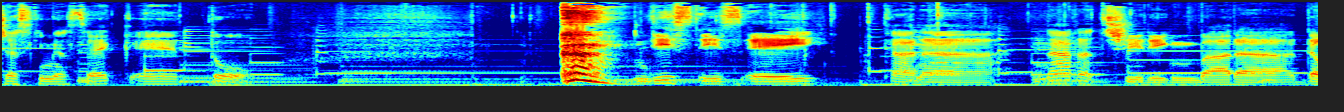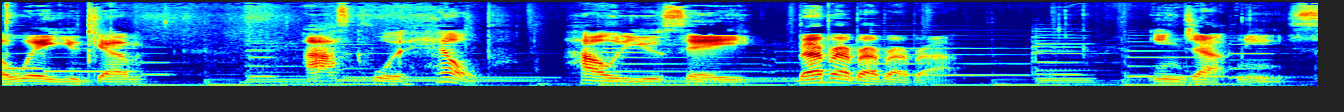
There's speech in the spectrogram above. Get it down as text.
Just give me a sec. えーっと this is a kinda not a cheating, but uh, the way you can ask for help. How do you say blah blah blah blah blah in Japanese?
